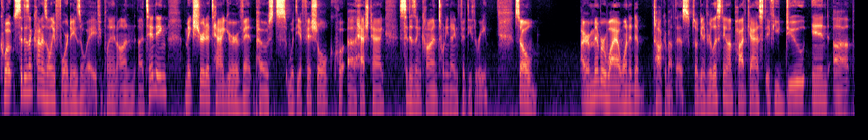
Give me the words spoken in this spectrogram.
Quote, CitizenCon is only four days away. If you plan on attending, make sure to tag your event posts with the official uh, hashtag CitizenCon2953. So I remember why I wanted to talk about this. So again, if you're listening on podcast, if you do end up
